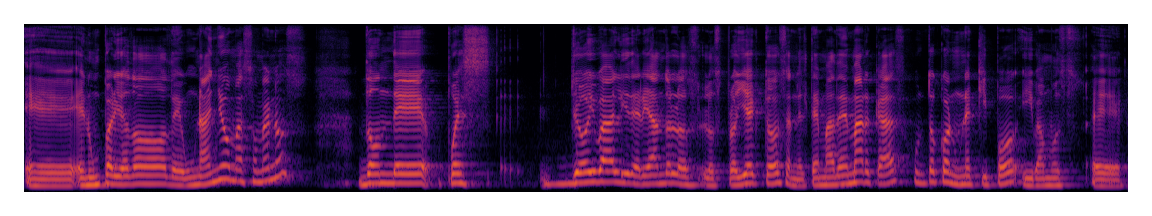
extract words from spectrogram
eh, en un periodo de un año más o menos, donde pues yo iba liderando los, proyectos en el tema de marcas junto con un equipo, íbamos eh,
